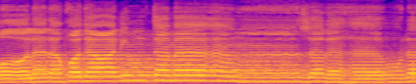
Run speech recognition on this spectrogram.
قال لقد علمت ما أنزل هؤلاء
